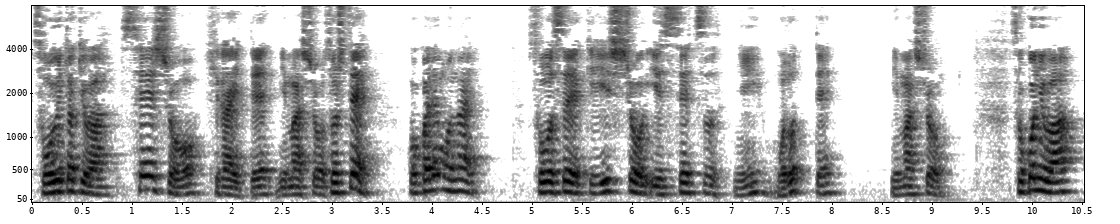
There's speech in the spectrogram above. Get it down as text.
そういう時は聖書を開いてみましょう。そして、他でもない、創世記一章一節に戻ってみましょう。そこには、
